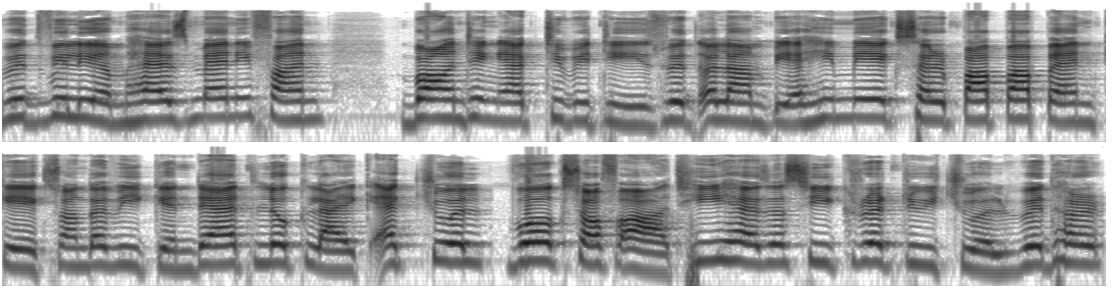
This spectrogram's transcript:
with William has many fun bonding activities with Olympia. He makes her papa pancakes on the weekend that look like actual works of art. He has a secret ritual with her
